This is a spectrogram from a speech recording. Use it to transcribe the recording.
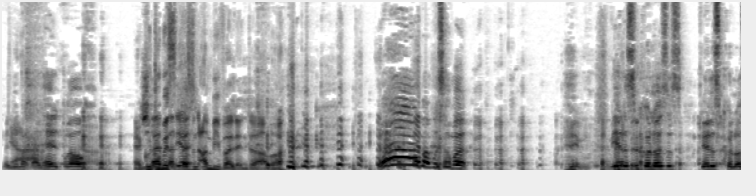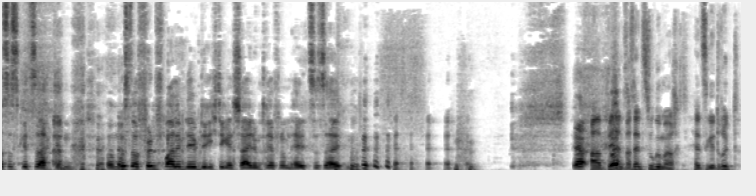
Wenn Ja. jemand einen Held braucht, ja gut, schreibt du bist eher so ein Ambivalenter, aber ah, man muss auch mal, wie, hat das Kolossus, wie hat Kolossus gesagt? Man muss noch fünfmal im Leben die richtige Entscheidung treffen, um ein Held zu sein. ja. Aber Bernd, was hättest du gemacht? Hättest du gedrückt?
